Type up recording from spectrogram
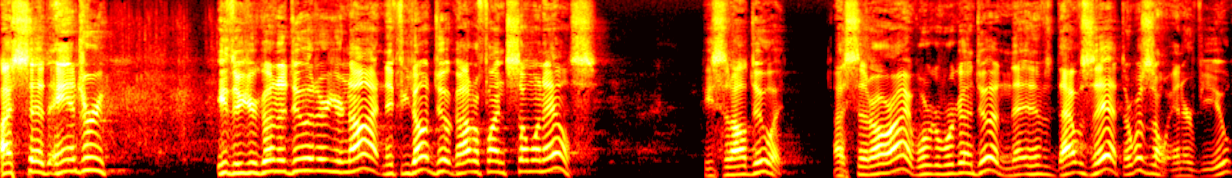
I said, Andrew, either you're going to do it or you're not. And if you don't do it, God will find someone else. He said, I'll do it. I said, All right, we're, we're going to do it. And that was it. There was no interview.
